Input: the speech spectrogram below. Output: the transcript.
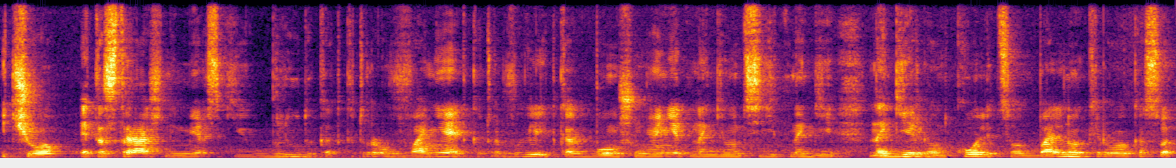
И чё? Это страшный мерзкий ублюдок, от которого воняет, который выглядит как бомж, у него нет ноги, он сидит ноги, на гере, он колется, он больной кривой косой.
